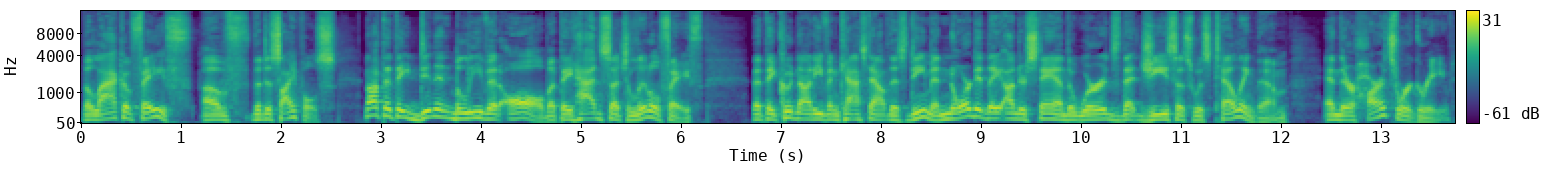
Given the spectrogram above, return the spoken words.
the lack of faith of the disciples. Not that they didn't believe at all, but they had such little faith that they could not even cast out this demon, nor did they understand the words that Jesus was telling them, and their hearts were grieved.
